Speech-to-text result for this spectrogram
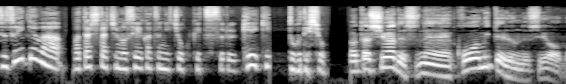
続いては、私たちの生活に直結する景気、どうでしょう？私はですね、こう見てるんですよ。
